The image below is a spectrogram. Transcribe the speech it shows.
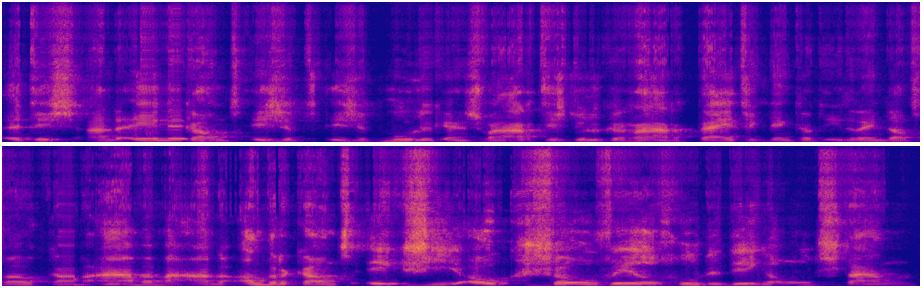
het is aan de ene kant is het, is het moeilijk en zwaar. Het is natuurlijk een rare tijd. Ik denk dat iedereen dat wel kan beamen. Maar aan de andere kant, ik zie ook zoveel goede dingen ontstaan.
